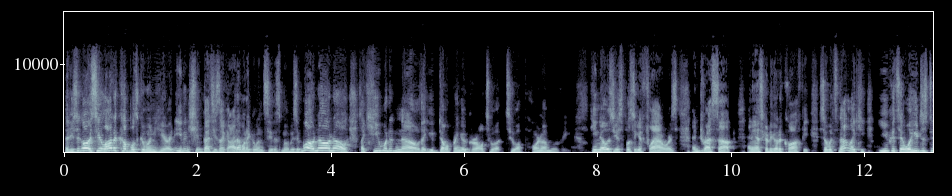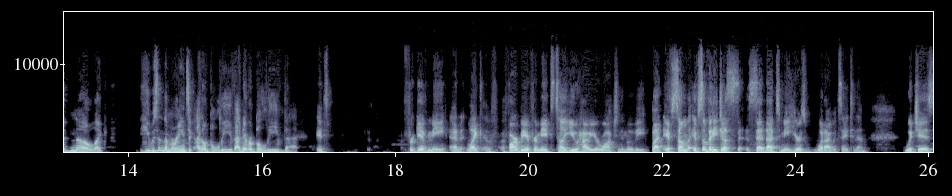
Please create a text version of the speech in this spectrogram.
that he's like, oh, I see a lot of couples go in here, and even she, Betsy's like, I don't want to go and see this movie. He's like, whoa, no, no, like he wouldn't know that you don't bring a girl to a to a porno movie. He knows you're supposed to get flowers and dress up and ask her to go to coffee. So it's not like he, you could say, well, he just didn't know. Like he was in the Marines. Like I don't believe. I never believed that. It's forgive me and like far be it for me to tell you how you're watching the movie but if some if somebody just said that to me here's what i would say to them which is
